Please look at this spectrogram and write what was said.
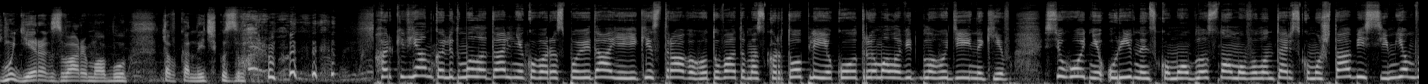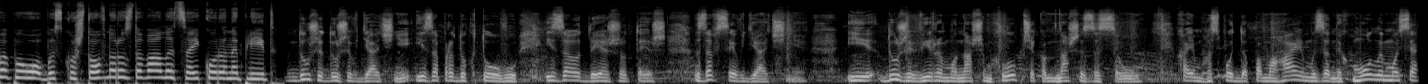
в мундірах зваримо або тавканичку зваримо. Харків'янка Людмила Дальнікова розповідає, які страви готуватиме з картоплі, яку отримала від благодійників. Сьогодні у Рівненському обласному волонтерському штабі сім'ям ВПО безкоштовно роздавали цей коренеплід. Дуже дуже вдячні і за продуктову, і за одежу теж за все вдячні. І дуже віримо нашим хлопчикам, наше ЗСУ. Хай їм Господь допомагає. Ми за них молимося.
